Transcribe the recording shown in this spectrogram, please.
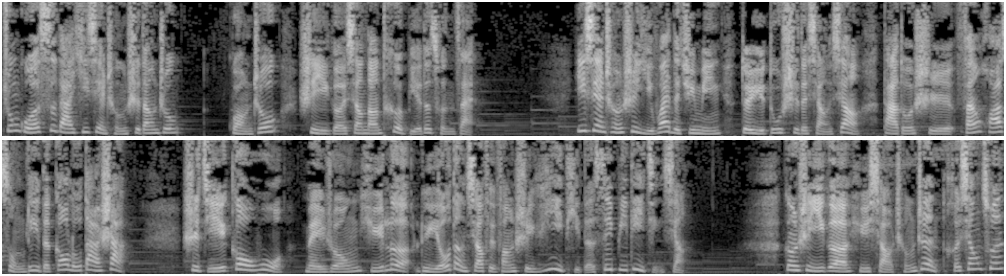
中国四大一线城市当中，广州是一个相当特别的存在。一线城市以外的居民对于都市的想象，大多是繁华耸立的高楼大厦，是集购物、美容、娱乐、旅游等消费方式于一体的 CBD 景象，更是一个与小城镇和乡村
